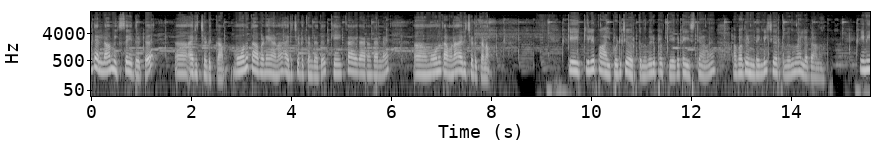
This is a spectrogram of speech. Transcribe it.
ഇതെല്ലാം മിക്സ് ചെയ്തിട്ട് അരിച്ചെടുക്കാം. മൂന്ന് തവണയാണ് അരിച്ചെടുക്കേണ്ടത്. കേക്ക് ആയ കാരണം തന്നെ മൂന്ന് തവണ അരിച്ചെടുക്കണം. കേക്കിൽ പാൽപ്പൊടി ചേർക്കുന്നത് ഒരു പ്രത്യേക ടേസ്റ്റാണ് അപ്പോൾ അതുണ്ടെങ്കിൽ ചേർക്കുന്നത് നല്ലതാണ്. ഇനി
